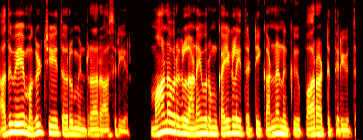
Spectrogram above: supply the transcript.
அதுவே மகிழ்ச்சியை தரும் என்றார் ஆசிரியர். மாணவர்கள் அனைவரும் கைகளை தட்டி கண்ணனுக்கு பாராட்டு தெரிவித்தனர்.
